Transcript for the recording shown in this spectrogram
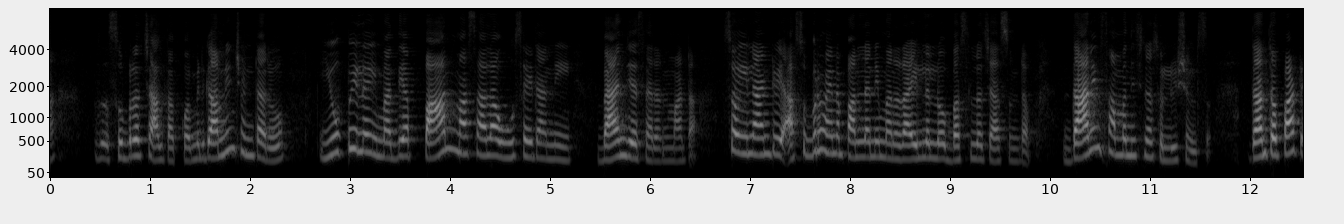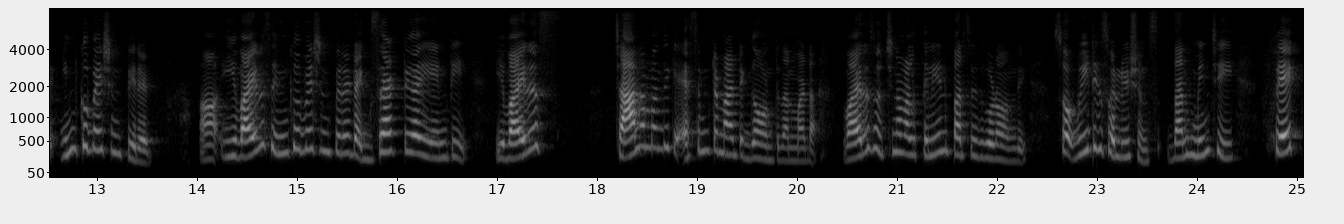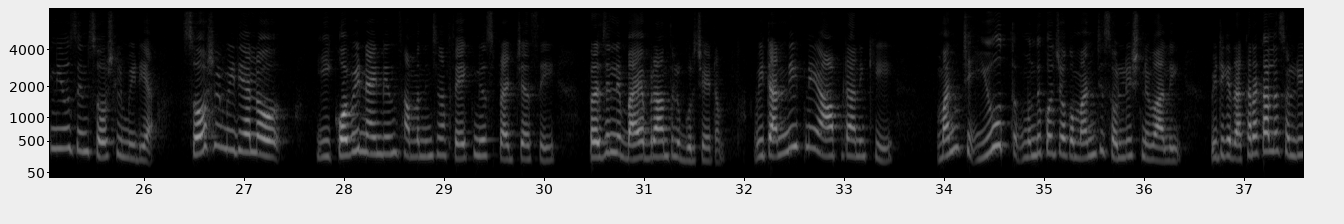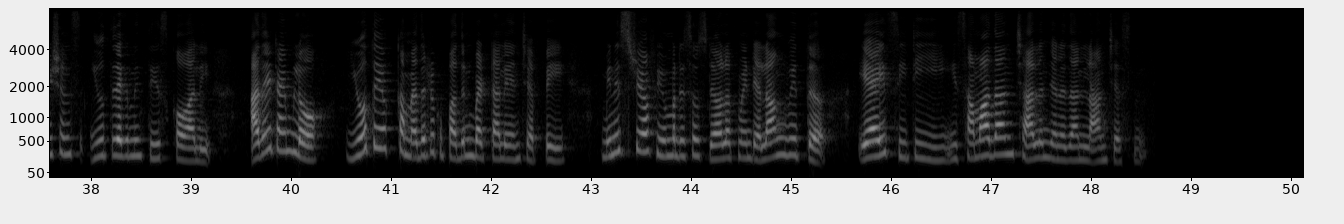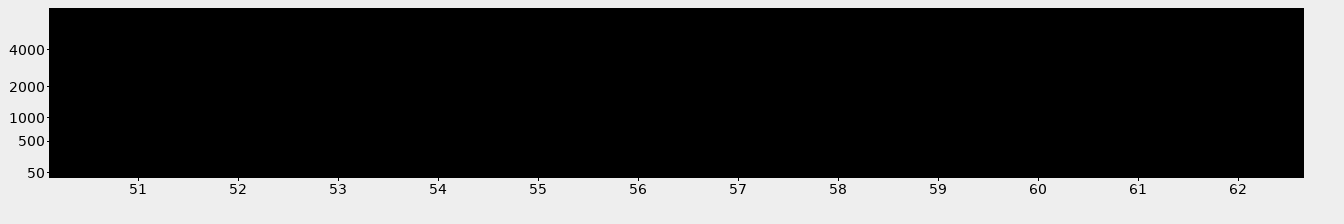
శుభ్రత చాలా తక్కువ. మీరు గమనించి ఉంటారు యూపీలో ఈ మధ్య పాన్ మసాలా ఊసేయడాన్ని బ్యాన్ చేశారనమాట సో ఇలాంటి అశుభ్రమైన పనులని మన రైళ్ళలో బస్సులో చేస్తుంటాం. దానికి సంబంధించిన సొల్యూషన్స్. దాంతోపాటు ఇన్క్యుబేషన్ పీరియడ్. ఈ వైరస్ ఇన్క్యుబేషన్ పీరియడ్ ఎగ్జాక్ట్గా ఏంటి? ఈ వైరస్ చాలామందికి అసిమ్టమాటిక్గా ఉంటుంది అనమాట వైరస్ వచ్చిన వాళ్ళకి తెలియని పరిస్థితి కూడా ఉంది. సో వీటికి సొల్యూషన్స్. దానికి మించి fake news in social media. Social మీడియాలో ఈ కోవిడ్ నైన్టీన్ సంబంధించిన ఫేక్ న్యూస్ స్ప్రెడ్ చేసి ప్రజల్ని భయభ్రాంతులు గురిచేయటం. వీటన్నిటిని ఆపడానికి మంచి యూత్ ముందుకొచ్చి ఒక మంచి సొల్యూషన్ ఇవ్వాలి. వీటికి రకరకాల సొల్యూషన్స్ యూత్ దగ్గర నుంచి తీసుకోవాలి. అదే టైంలో యువత యొక్క మెదడుకు పదును పెట్టాలి అని చెప్పి ministry of human resource development along with AICTE ఈ సమాధాన్ ఛాలెంజ్ అనే దాన్ని లాంచ్ చేస్తుంది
